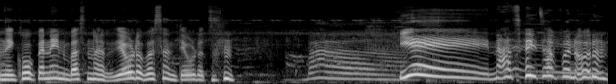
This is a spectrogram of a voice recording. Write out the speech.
नाही खोकं नाही बसणार. जेवढं बसन तेवढंच. ये नाचायचं पण वरून.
